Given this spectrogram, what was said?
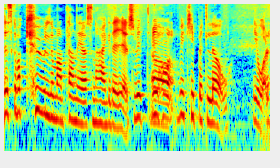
Det ska vara kul när man planerar såna här grejer så vi, vi, Ja. håll, vi keep it low i år.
